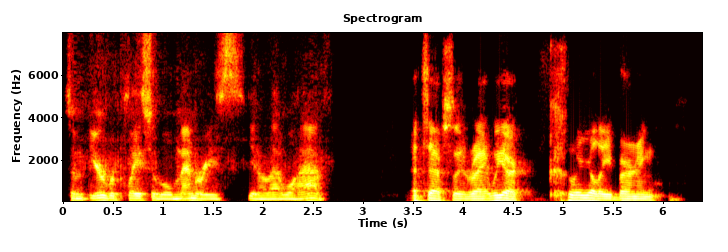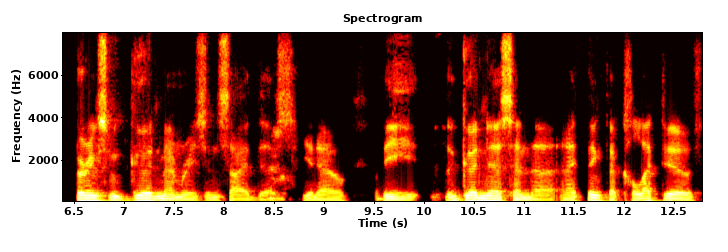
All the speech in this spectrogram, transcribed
some irreplaceable memories, you know, that we'll have. That's absolutely right. We are clearly burning burning some good memories inside this you know the the goodness and the and i think the collective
